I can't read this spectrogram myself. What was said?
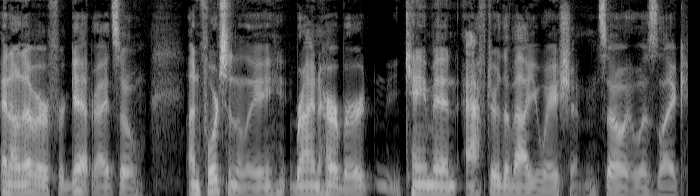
And I'll never forget, right? So unfortunately, Brian Herbert came in after the valuation. So it was like,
